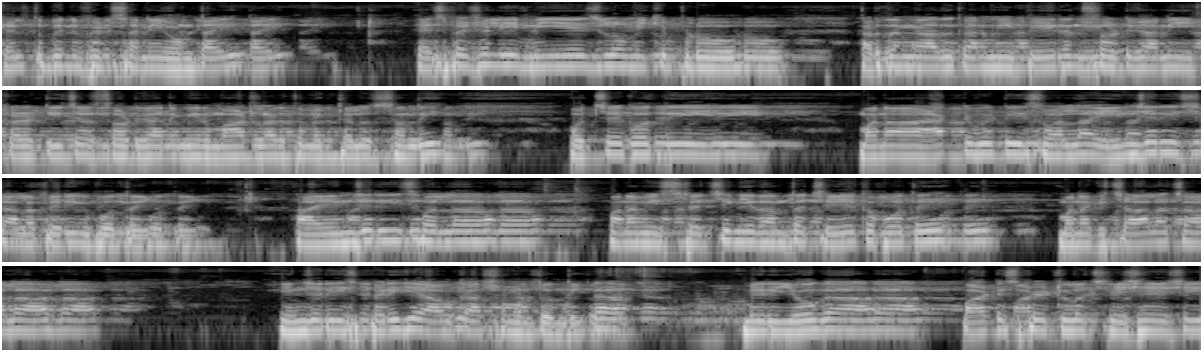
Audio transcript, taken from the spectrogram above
హెల్త్ బెనిఫిట్స్ అని ఉంటాయి. ఎస్పెషల్లీ మీ ఏజ్లో మీకు ఇప్పుడు అర్థం కాదు కానీ మీ పేరెంట్స్ తోటి కానీ ఇక్కడ టీచర్స్ తోటి కానీ మీరు మాట్లాడితే మీకు తెలుస్తుంది. వచ్చే కొద్దీ మన యాక్టివిటీస్ వల్ల ఇంజరీస్ చాలా పెరిగిపోతాయి. ఆ ఇంజరీస్ వల్ల మనం ఈ స్ట్రెచ్చింగ్ ఇదంతా చేయకపోతే మనకి చాలా చాలా ఇంజరీస్ పెరిగే అవకాశం ఉంటుంది. మీరు యోగా పార్టిసిపేట్లో చేసేసి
